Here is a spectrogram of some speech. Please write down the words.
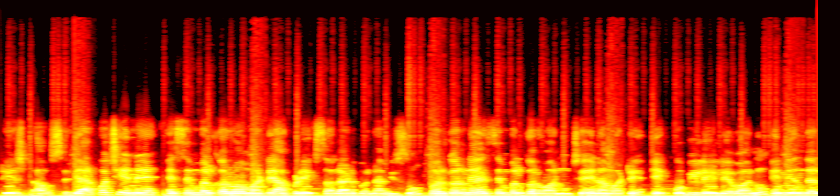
ટેસ્ટ આવશે. ત્યાર પછી એને એસેમ્બલ કરવા માટે આપણે એક સલાડ બનાવીશું. બર્ગરને એસેમ્બલ કરવાનું છે, એના માટે એક કોબી લઈ લેવાનું. એની અંદર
